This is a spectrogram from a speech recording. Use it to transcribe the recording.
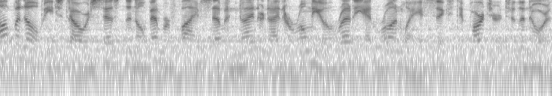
Pompano Beach Tower Cessna November 579er 9er Romeo ready at runway 6 departure to the north.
